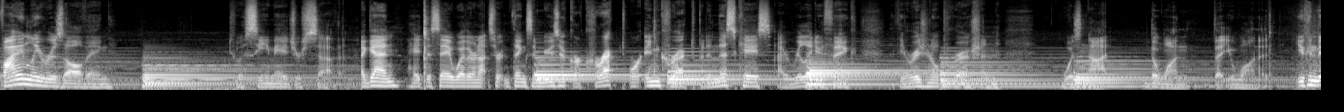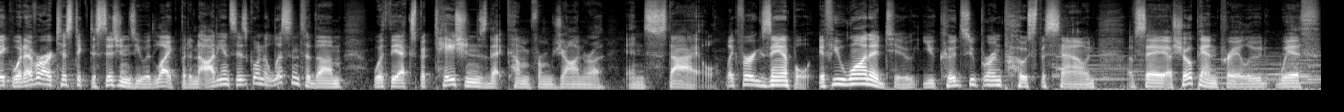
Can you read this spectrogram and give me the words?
finally resolving to a C major 7. Again, hate to say whether or not certain things in music are correct or incorrect, but in this case, I really do think that the original progression was not the one that you wanted. You can make whatever artistic decisions you would like, but an audience is going to listen to them with the expectations that come from genre and style. Like for example, if you wanted to, you could superimpose the sound of say a Chopin prelude with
